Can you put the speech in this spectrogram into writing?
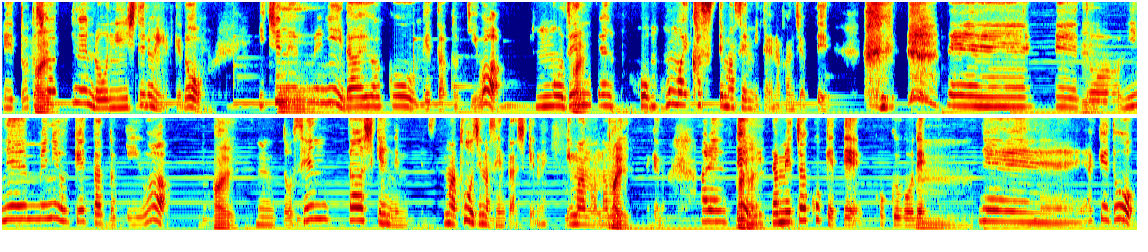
えーと、私は1年浪人してるんやけど、はい、1年目に大学を受けた時はもう全然、はいほほんまにかすってませんみたいな感じやって。でえっ、ー、と、えー、2年目に受けた時は、はい、うんとセンター試験でまあ当時のセンター試験ね。今の名前だけど、はい、あれでめちゃめちゃこけて、国語で。でやけど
